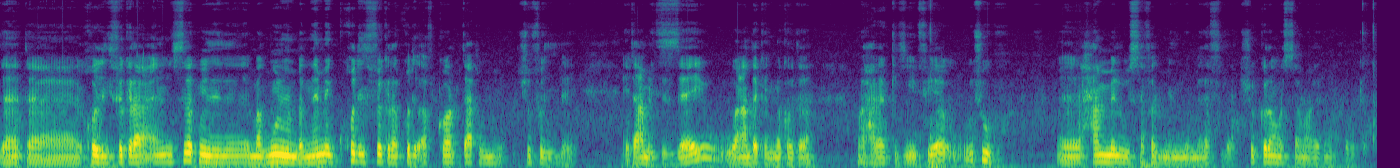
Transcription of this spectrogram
ده خد الفكرة يعني سيبك من مجموع من البرنامج خد الفكرة خد الأفكار بتاعته شوف اتعملت إزاي وعندك الماكو ده وحاجات كتير فيها وشوف آه، حمل واستفاد من الملف ده. شكرا والسلام عليكم ورحمة الله وبركاته.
